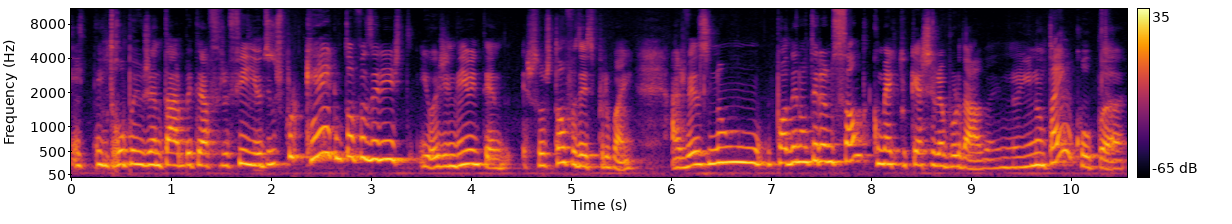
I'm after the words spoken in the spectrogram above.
e interrompem o jantar para tirar fotografia e eu digo, mas porquê é que me estou a fazer isto? E hoje em dia eu entendo, as pessoas estão a fazer isso por bem. Às vezes não, podem não ter a noção de como é que tu queres ser abordada e não têm culpa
